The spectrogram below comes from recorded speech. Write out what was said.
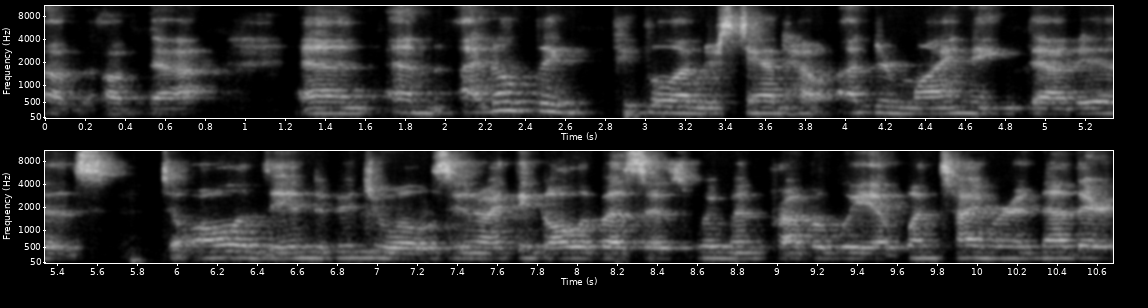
of, of that. And and i don't think people understand how undermining that is to all of the individuals. You know i think all of us as women probably at one time or another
